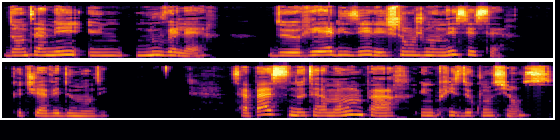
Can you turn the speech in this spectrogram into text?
d'entamer une nouvelle ère, de réaliser les changements nécessaires que tu avais demandés. Ça passe notamment par une prise de conscience,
